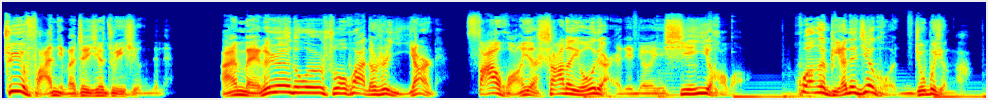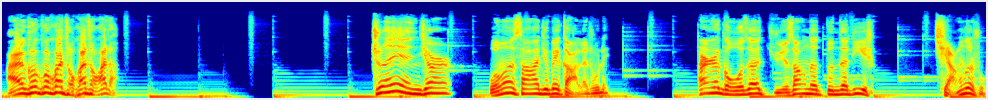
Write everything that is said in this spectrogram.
最烦你们这些追星的了。哎，每个人都说话都是一样的，撒谎也撒的有点的这个心意，好不好？换个别的借口你就不行啊！哎，快快快走，快走，快走！转眼间我们仨就被赶了出来。二狗子沮丧的蹲在地上，强子说：“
